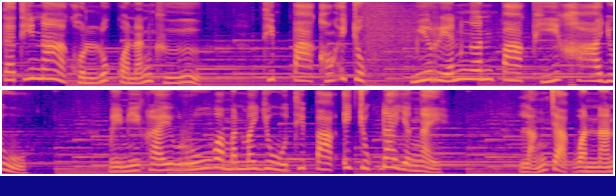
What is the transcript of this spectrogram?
แต่ที่น่าขนลุกกว่านั้นคือ ที่ปากของไอ้จุกมีเหรียญเงินปากผีคาอยู่ ไม่มีใครรู้ว่ามันมาอยู่ที่ปากไอ้จุกได้ยังไง หลังจากวันนั้น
